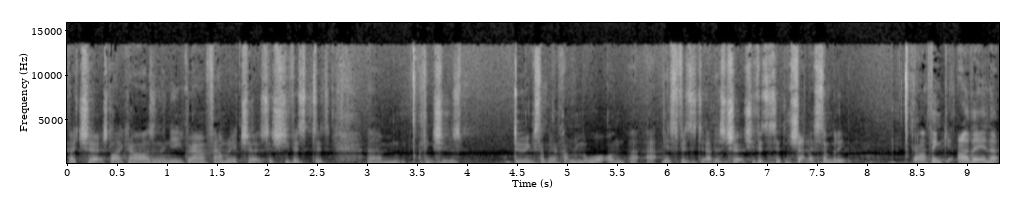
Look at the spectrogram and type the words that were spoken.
a church like ours in the New Ground Family Church that she visited. Um, I think she was doing something, I can't remember what, on, at, this visit, at this church she visited, and chatting to somebody. And I think either in a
